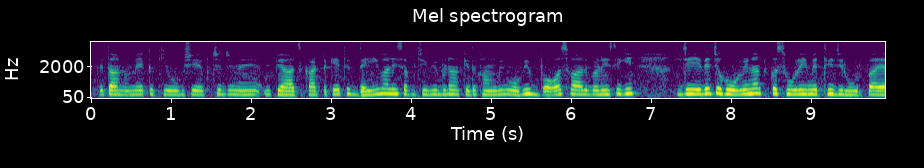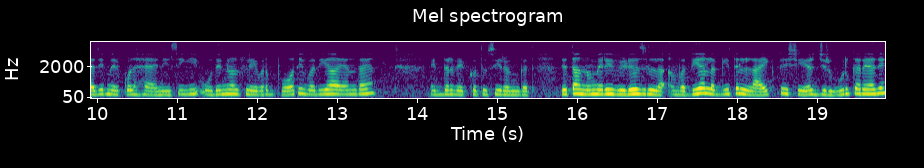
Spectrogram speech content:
ਅਤੇ ਤੁਹਾਨੂੰ ਮੈਂ ਇੱਕ ਕਿਊਬ ਸ਼ੇਪ 'ਚ ਜਿਵੇਂ ਪਿਆਜ਼ ਕੱਟ ਕੇ ਅਤੇ ਦਹੀਂ ਵਾਲੀ ਸਬਜ਼ੀ ਵੀ ਬਣਾ ਕੇ ਦਿਖਾਉਂਗੀ, ਉਹ ਵੀ ਬਹੁਤ ਸਵਾਦ ਬਣੀ ਸੀਗੀ। ਜੇ ਇਹਦੇ 'ਚ ਹੋਵੇ ਨਾ, ਕਸੂਰੀ ਮੇਥੀ ਜ਼ਰੂਰ ਪਾਇਆ, ਜੇ ਮੇਰੇ ਕੋਲ ਹੈ ਨਹੀਂ ਸੀਗੀ, ਉਹਦੇ ਨਾਲ ਫਲੇਵਰ ਬਹੁਤ ਹੀ ਵਧੀਆ ਆ ਜਾਂਦਾ ਹੈ ਇੱਧਰ ਵੇਖੋ ਤੁਸੀਂ ਰੰਗਤ। ਜੇ ਤੁਹਾਨੂੰ ਮੇਰੀ ਵੀਡੀਓਜ਼ ਵਧੀਆ ਲੱਗੀ ਤਾਂ ਲਾਈਕ ਅਤੇ ਸ਼ੇਅਰ ਜ਼ਰੂਰ ਕਰਿਆ ਜੇ।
